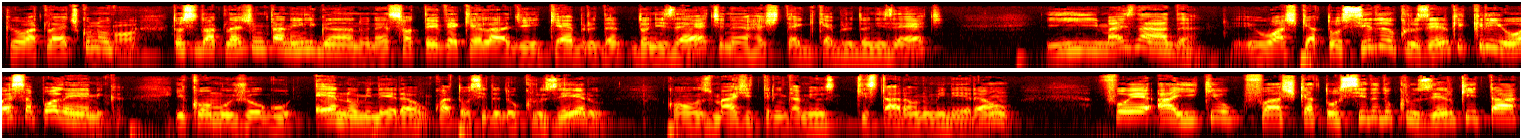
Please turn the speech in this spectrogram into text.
Porque o Atlético não, Concordo. a torcida do Atlético não tá nem ligando, né? Só teve aquela de quebra o Donizete, né? Hashtag quebra o Donizete. E mais nada. Eu acho que a torcida do Cruzeiro que criou essa polêmica. E como o jogo é no Mineirão com a torcida do Cruzeiro, com os mais de 30 mil que estarão no Mineirão, foi aí que eu acho que a torcida do Cruzeiro que está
